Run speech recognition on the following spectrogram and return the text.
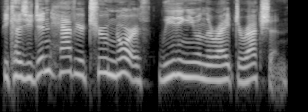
because you didn't have your true north leading you in the right direction.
